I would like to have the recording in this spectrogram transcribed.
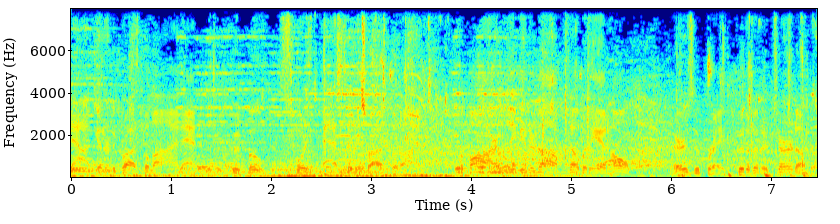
Now get it across the line and good move. Smush past it across the line. Lamar leaving it off. Nobody at home. There's a break. Could have been a turnover.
